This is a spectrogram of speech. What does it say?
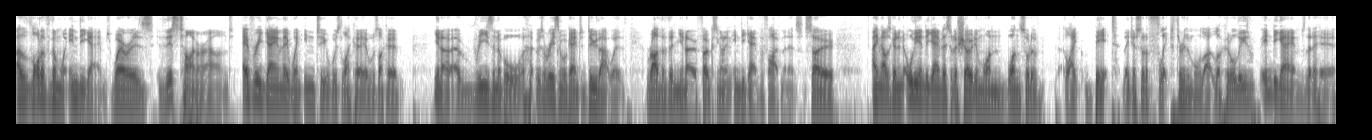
a lot of them were indie games. Whereas this time around, every game they went into was like a, it was like a, you know, a reasonable. It was a reasonable game to do that with, rather than you know focusing on an indie game for five minutes. So, I think that was good. And all the indie games they sort of showed in one one sort of like bit. They just sort of flicked through them all. Like, look at all these indie games that are here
